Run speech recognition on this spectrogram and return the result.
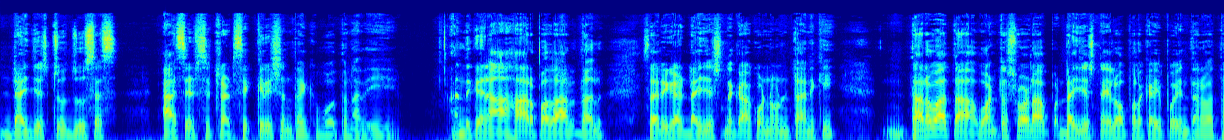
డైజెస్టివ్ జ్యూసెస్ యాసిడ్స్ ఇట్లాంటి సెక్రేషన్ తగ్గిపోతున్నది. అందుకని ఆహార పదార్థాలు సరిగా డైజెషన్ కాకుండా ఉండటానికి తర్వాత వంట సోడా డైజెషన్ అయ్యే లోపలికి అయిపోయిన తర్వాత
